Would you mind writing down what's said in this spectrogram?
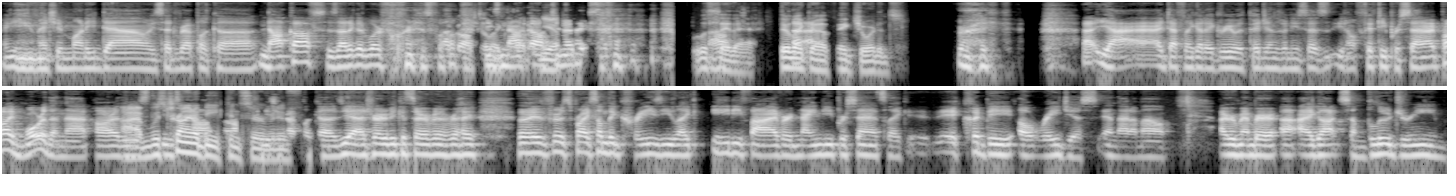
you mentioned money down. We said replica knockoffs. Is that a good word for it as well? Knockoffs These like knockoff genetics. Let's say that they're like uh, uh, fake Jordans. Right. Uh, yeah, I definitely got to agree with Pigeons when he says, you know, 50%. I probably more than that are these, I was trying to be conservative. Replicas. Yeah, trying to be conservative, right? It's probably something crazy like 85 or 90%. It's like it could be outrageous in that amount. I remember uh, I got some Blue Dream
